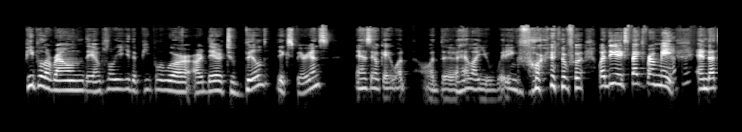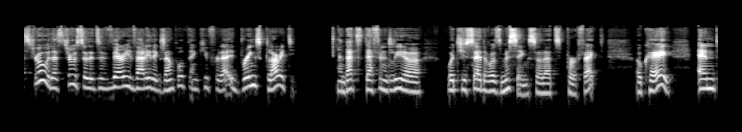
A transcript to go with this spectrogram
people around the employee, the people who are, are there to build the experience, they say, okay, what, what the hell are you waiting for? what do you expect from me? And that's true. That's true. So it's a very valid example. Thank you for that. It brings clarity. And that's definitely uh, what you said was missing. So that's perfect. Okay. And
